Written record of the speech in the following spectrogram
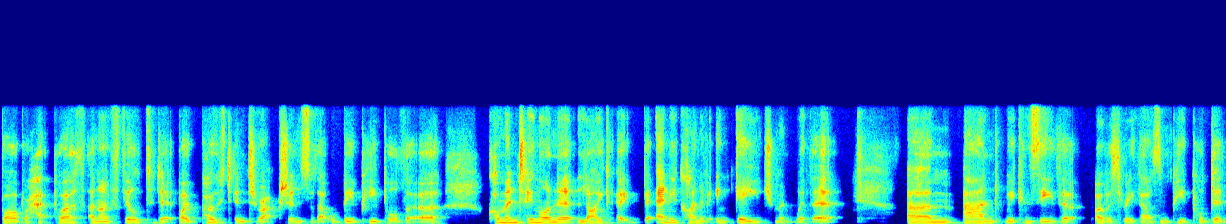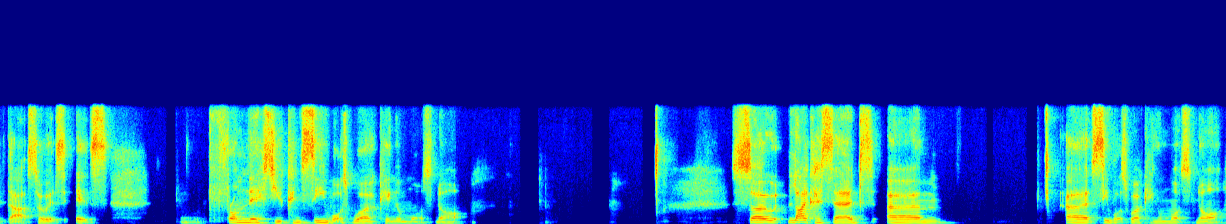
Barbara Hepworth and I filtered it by post interaction. So that would be people that are commenting on it, like eh, any kind of engagement with it. Um, and we can see that over 3000 people did that. So it's, it's from this, you can see what's working and what's not. So like I said, um, uh, see what's working and what's not.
